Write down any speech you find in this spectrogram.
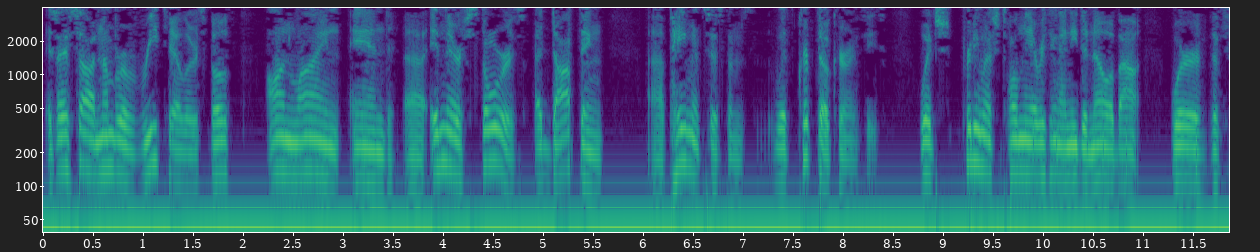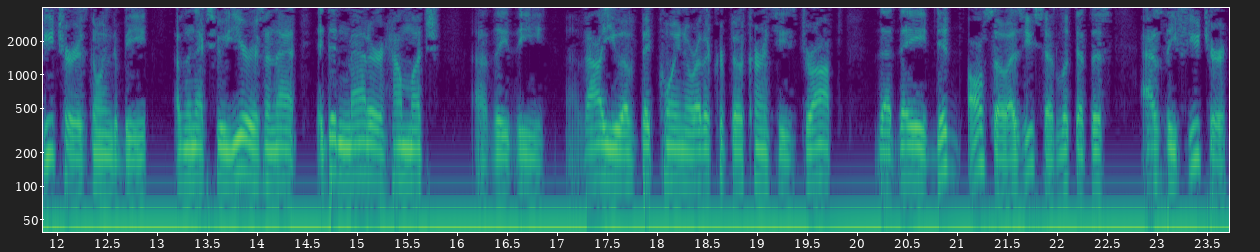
is I saw a number of retailers, both online and uh, in their stores, adopting uh, payment systems with cryptocurrencies, which pretty much told me everything I need to know about where the future is going to be of the next few years, and that it didn't matter how much uh, the the value of Bitcoin or other cryptocurrencies dropped that they did also, as you said, looked at this as the future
